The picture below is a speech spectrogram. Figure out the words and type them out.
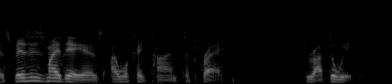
as busy as my day is, I will take time to pray throughout the week.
